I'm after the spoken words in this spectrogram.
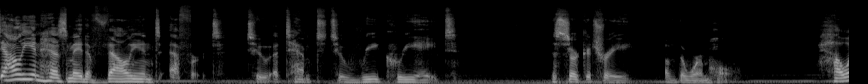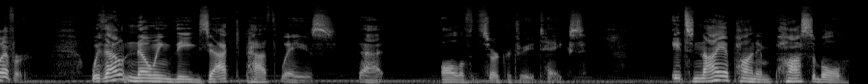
Dalian has made a valiant effort to attempt to recreate the circuitry of the wormhole. However, without knowing the exact pathways that all of the circuitry takes, it's nigh upon impossible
